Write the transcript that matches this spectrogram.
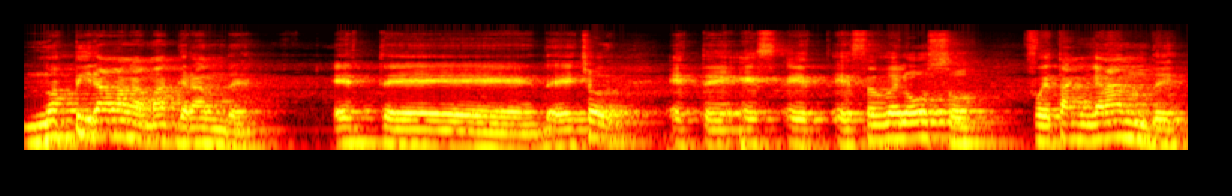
no aspiraban a más grandes. Este, de hecho, este, es, veloso fue tan grande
